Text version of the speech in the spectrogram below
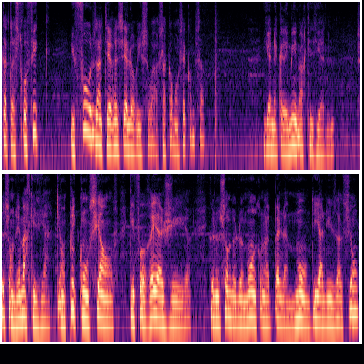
catastrophique. Il faut les intéresser à leur histoire. Ça a commencé comme ça. Il y a une académie marquisienne. Ce sont les marquisiens qui ont pris conscience qu'il faut réagir, que nous sommes dans le monde qu'on appelle la mondialisation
